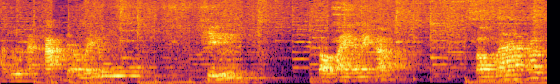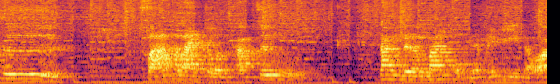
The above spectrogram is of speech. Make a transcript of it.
มาดูนะครับ เดี๋ยวไปดูชิ้นต่อไปกันเลยครับ ต่อมาก็คือฟ้าทลายโจรครับ ซึ่งดั้งเดิมบ้านผมเนี่ยไม่มีแต่ว่า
